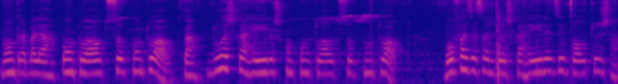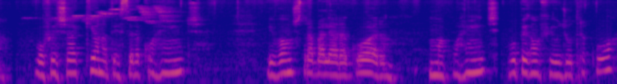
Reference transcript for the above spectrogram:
vão trabalhar ponto alto sobre ponto alto, tá? Duas carreiras com ponto alto sobre ponto alto. Vou fazer essas duas carreiras e volto já. Vou fechar aqui, ó, na terceira corrente e vamos trabalhar agora uma corrente. Vou pegar um fio de outra cor,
